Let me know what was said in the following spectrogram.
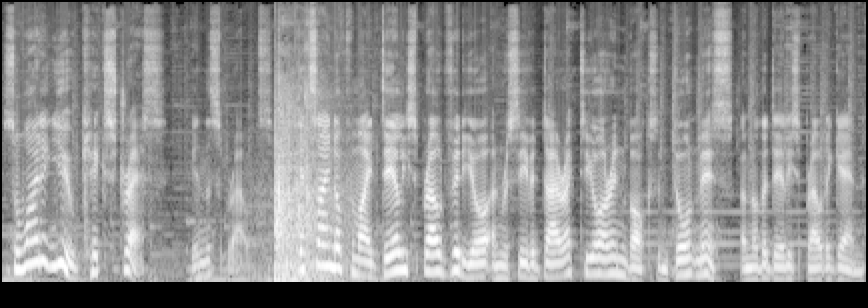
So why don't you kick stress in the Sprouts? Get signed up for my Daily Sprout video and receive it direct to your inbox and don't miss another Daily Sprout again.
